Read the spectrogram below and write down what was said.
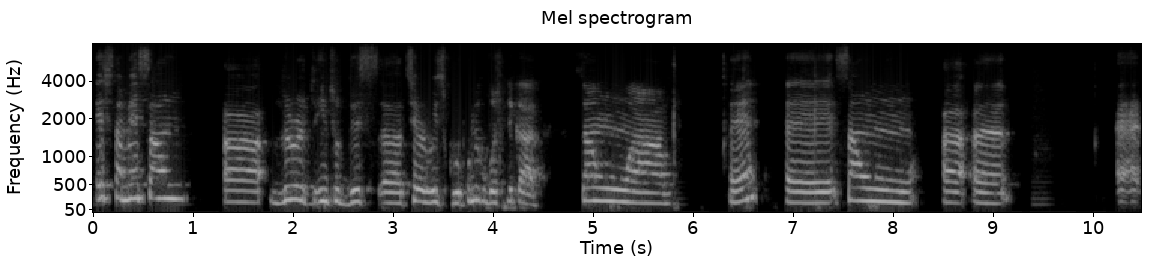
Eles também são uh, lured into this uh, terrorist group. Como é que eu vou explicar? São. Uh, é, é, são. Uh, é,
